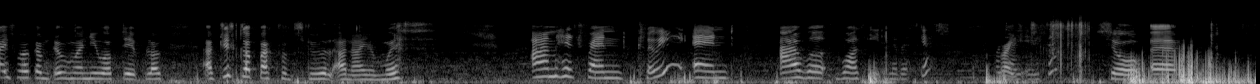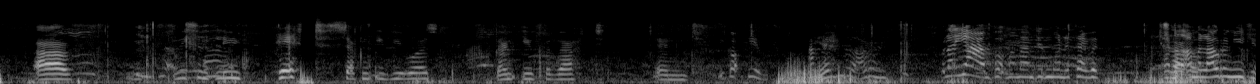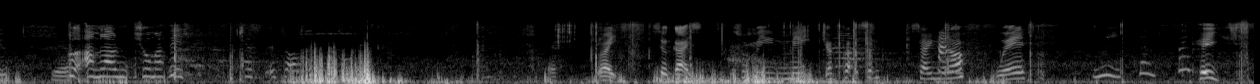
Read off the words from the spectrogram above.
guys, welcome to my new update vlog. I've just got back from school and I am with I'm his friend Chloe, and I wa- was eating a biscuit. Right. so um I've recently hit 70 viewers. Thank you for that. And You got views. I'm Yeah. allowed on YouTube. Well, I am, but my mum didn't want to say the channel. Channel. I'm allowed on YouTube, yeah, but I'm allowed to show my face. Right. So guys, this will be me, Jack Patterson, signing off with Me. peace.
